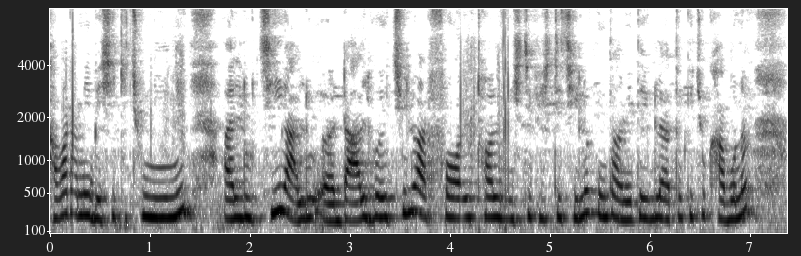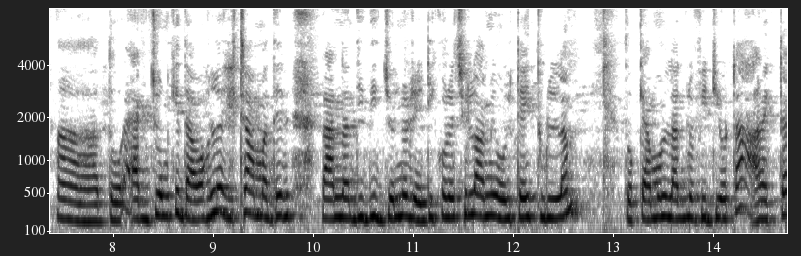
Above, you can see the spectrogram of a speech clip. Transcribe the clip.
খাবার, আমি বেশি কিছু নিইনি। আর লুচি, আলু ডাল হয়েছিল আর ফল টল মিষ্টি ফিষ্টি ছিল, কিন্তু আমি তো এগুলো এত কিছু খাব না। তো একজনকে দেওয়া হলো, এটা আমাদের রান্না দিদির জন্য রেডি করেছিল, আমি ওইটাই তুললাম। তো কেমন লাগল ভিডিওটা? আরেকটা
